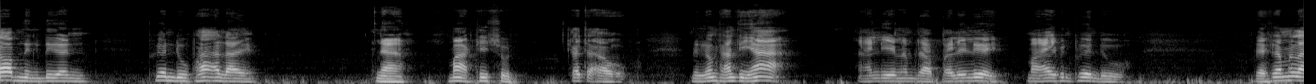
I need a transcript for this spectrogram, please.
รอบหนึ่งเดือน เพื่อนดูพระอะไรนะมากที่สุดก็จะเอาหนึ่งสองสามสี่ห้าหานเรียงลำดับไปเรื่อยๆ มาให้เพื่อนๆดู แต่ถ้าเมื่อไร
